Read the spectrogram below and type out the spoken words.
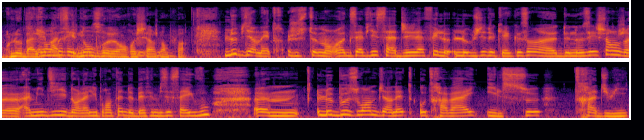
globalement assez nombreux en recherche d'emploi. Le bien-être, justement. Euh, Xavier, ça a déjà fait l'objet de quelques-uns euh, de nos échanges euh, à midi dans la libre antenne de BFM Business avec vous. le besoin de bien-être au travail, il se traduit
